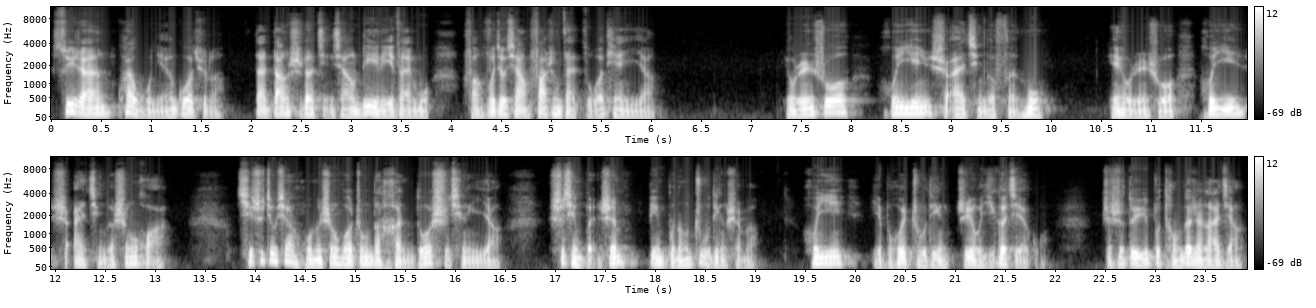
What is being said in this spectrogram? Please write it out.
虽然快五年过去了，但当时的景象历历在目，仿佛就像发生在昨天一样。有人说，婚姻是爱情的坟墓，也有人说，婚姻是爱情的升华。其实，就像我们生活中的很多事情一样，事情本身并不能注定什么。婚姻也不会注定只有一个结果，只是对于不同的人来讲，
